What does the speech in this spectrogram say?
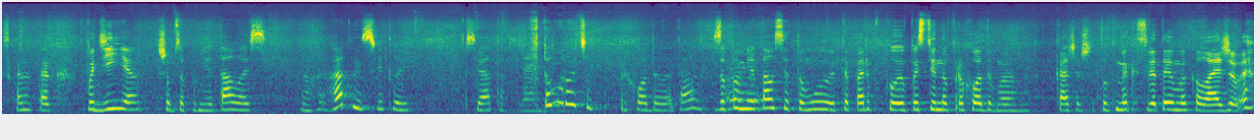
скажімо так, подія, щоб запам'яталось. Гарне світле свято. В тому році приходили, так? Запам'ятався, тому тепер, коли постійно проходимо, каже, що тут Мик- святий Миколай живе.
